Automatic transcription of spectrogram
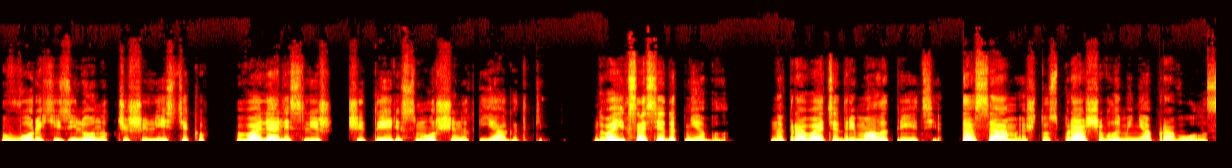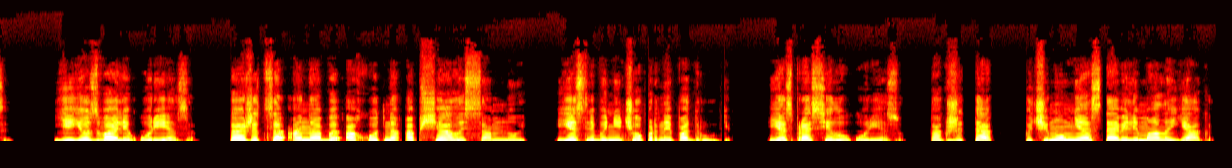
в ворохе зеленых чешелистиков, валялись лишь четыре сморщенных ягодки. Двоих соседок не было. На кровати дремала третья, та самая, что спрашивала меня про волосы. Ее звали Уреза. Кажется, она бы охотно общалась со мной, если бы не чопорные подруги. Я спросила Урезу, как же так? Почему мне оставили мало ягод?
